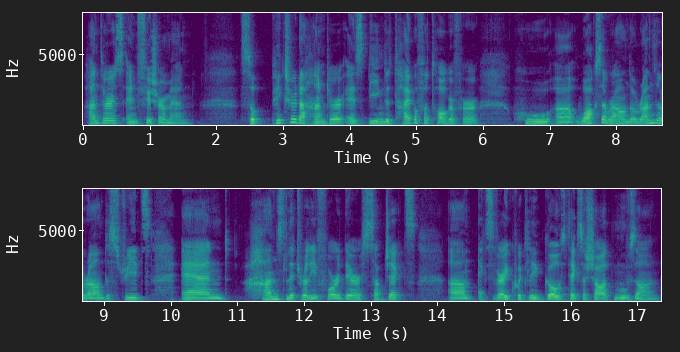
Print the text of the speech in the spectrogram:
Hunters and fishermen. So picture the hunter as being the type of photographer who uh, walks around or runs around the streets and hunts literally for their subjects, um, acts very quickly, goes, takes a shot, moves on.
